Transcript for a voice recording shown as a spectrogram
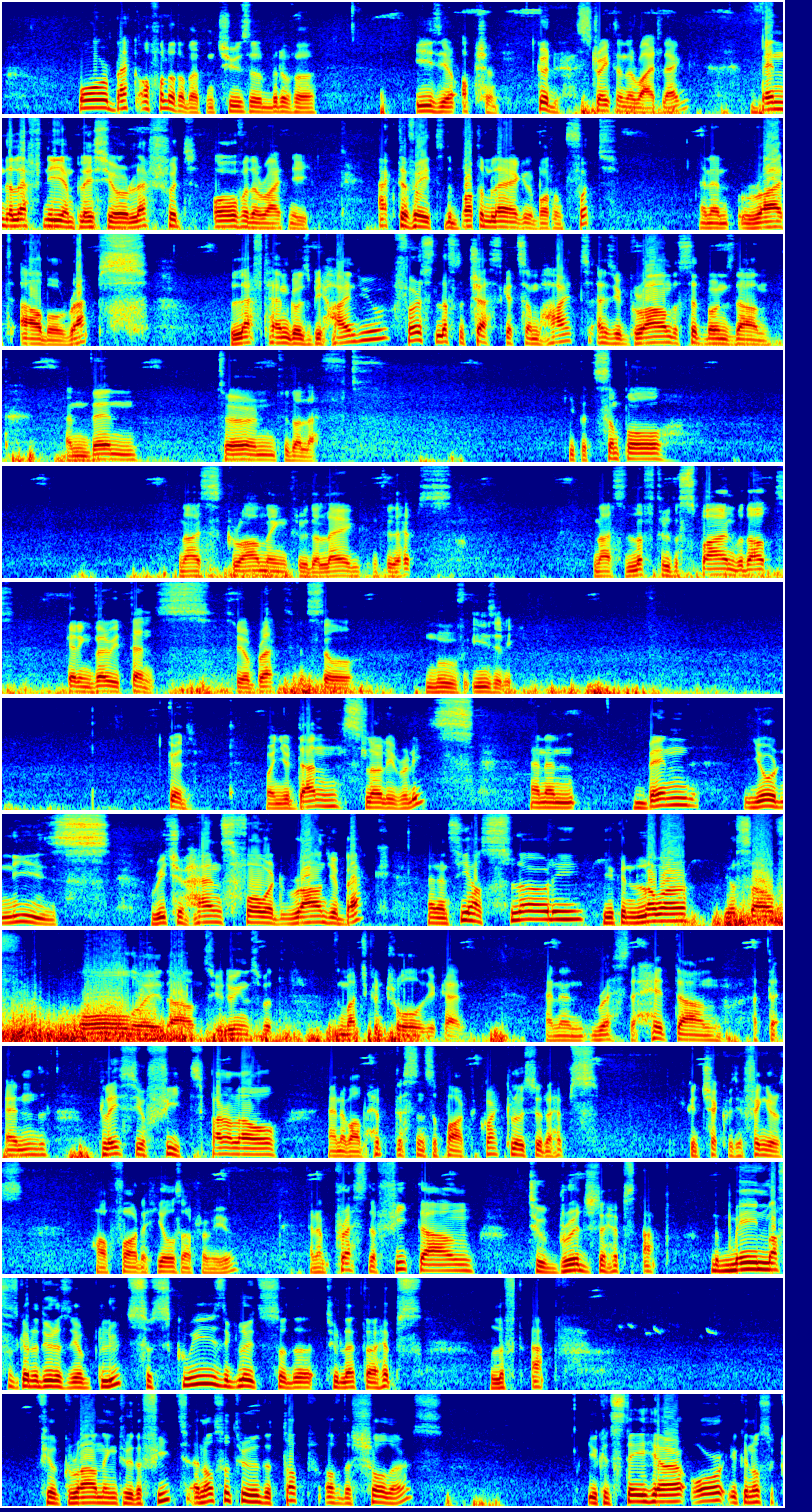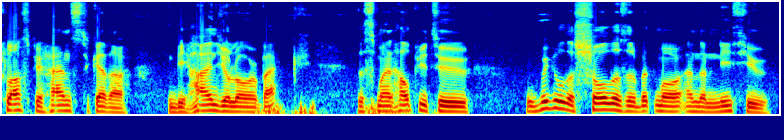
or back off a little bit and choose a bit of a easier option. Good, straighten the right leg. Bend the left knee and place your left foot over the right knee. Activate the bottom leg, the bottom foot, and then right elbow wraps. Left hand goes behind you. First lift the chest, get some height as you ground the sit bones down. And then turn to the left. Keep it simple. Nice grounding through the leg and through the hips nice lift through the spine without getting very tense so your breath can still move easily. Good. When you're done, slowly release and then bend your knees. Reach your hands forward round your back and then see how slowly you can lower yourself all the way down. So you're doing this with as much control as you can. And then rest the head down at the end. Place your feet parallel and about hip distance apart, quite close to the hips. You can check with your fingers how far the heels are from you. And then press the feet down to bridge the hips up. The main muscle is going to do this, your glutes. So squeeze the glutes so the, to let the hips lift up Feel grounding through the feet and also through the top of the shoulders. You can stay here or you can also clasp your hands together behind your lower back. This might help you to wiggle the shoulders a bit more underneath you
